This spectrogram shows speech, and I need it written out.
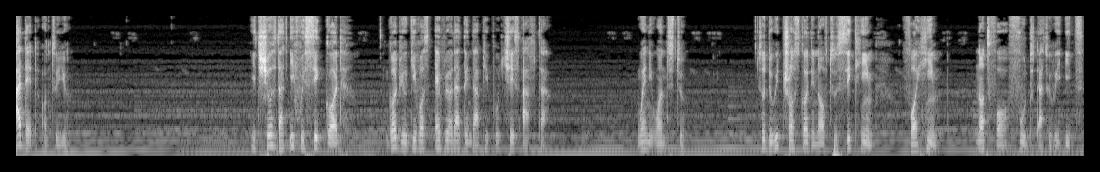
added unto you. It shows that if we seek God, God will give us every other thing that people chase after when He wants to. So, do we trust God enough to seek Him for Him, not for food that we will eat,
